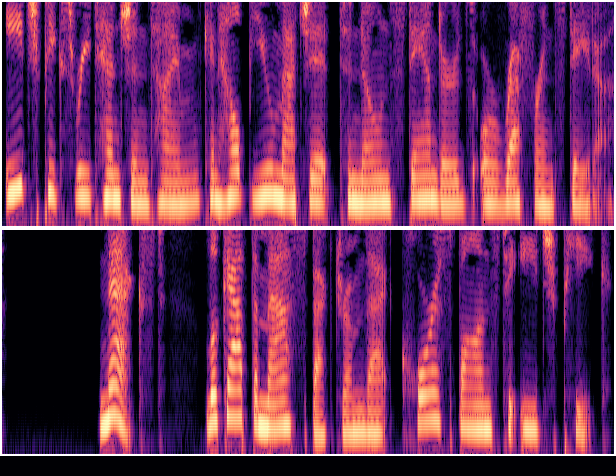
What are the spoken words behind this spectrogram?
Each peak's retention time can help you match it to known standards or reference data. Next, look at the mass spectrum that corresponds to each peak.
